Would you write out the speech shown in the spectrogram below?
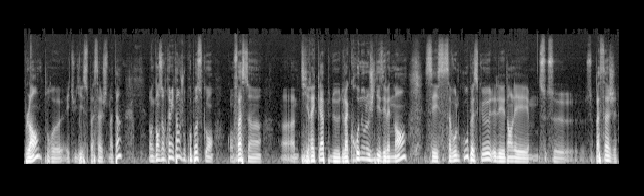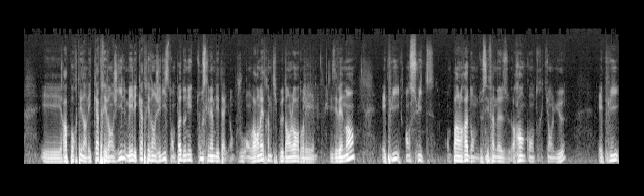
plan pour euh, étudier ce passage ce matin. Donc dans un premier temps, je vous propose qu'on qu fasse un, petit récap de, de, la chronologie des événements. Ça vaut le coup parce que les, dans les, ce, ce, ce, passage est rapporté dans les quatre évangiles, mais les quatre évangélistes n'ont pas donné tous les mêmes détails. Donc on va remettre un petit peu dans l'ordre les, événements. Et puis ensuite, on parlera donc de ces fameuses rencontres qui ont lieu. Et puis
